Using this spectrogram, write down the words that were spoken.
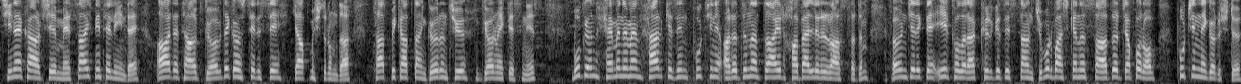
Çin'e karşı mesaj niteliğinde adeta gövde gösterisi yapmış durumda. Tatbikattan görüntüyü görmektesiniz. Bugün hemen hemen herkesin Putin'i aradığına dair haberlere rastladım. Öncelikle ilk olarak Kırgızistan Cumhurbaşkanı Sadır Japarov Putin'le görüştü.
